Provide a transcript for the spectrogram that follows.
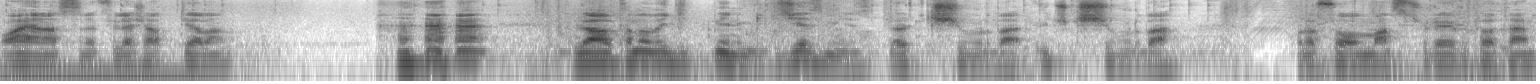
Vay anasını flash attı ya lan. Kule altına da gitmeyelim. Gideceğiz miyiz? 4 kişi burada. 3 kişi burada. Burası olmaz. Şuraya bir totem.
